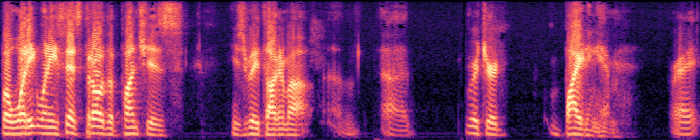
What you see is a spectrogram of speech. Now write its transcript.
But what he when he says throw the punches, he's really talking about uh, Richard biting him, right?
